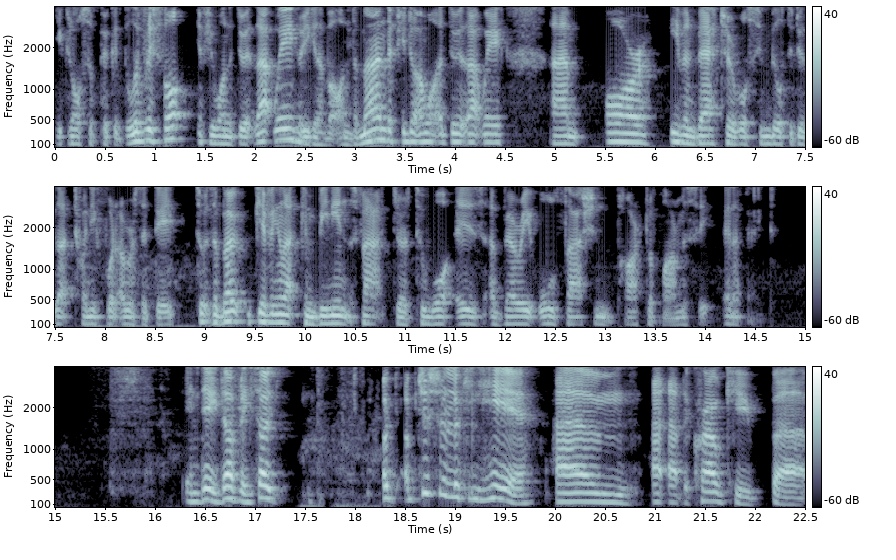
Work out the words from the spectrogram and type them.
You can also pick a delivery slot if you want to do it that way, or you can have it on demand if you don't want to do it that way. Um, or even better, we'll soon be able to do that 24 hours a day. So it's about giving that convenience factor to what is a very old-fashioned part of pharmacy, in effect. Indeed, lovely. So I'm just sort of looking here um, at, at, the Crowdcube uh,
